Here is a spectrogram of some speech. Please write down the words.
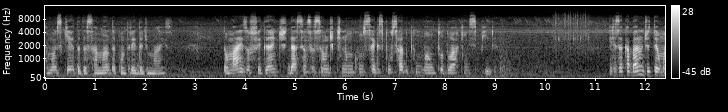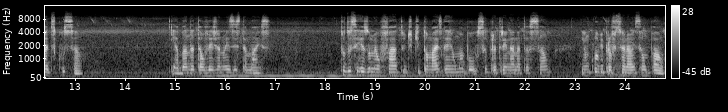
a mão esquerda da Samanta contraída demais. Tomás, ofegante, dá a sensação de que não consegue expulsar do pulmão todo o ar que inspira. Eles acabaram de ter uma discussão. E a banda talvez já não exista mais. Tudo se resume ao fato de que Tomás ganhou uma bolsa para treinar natação em um clube profissional em São Paulo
